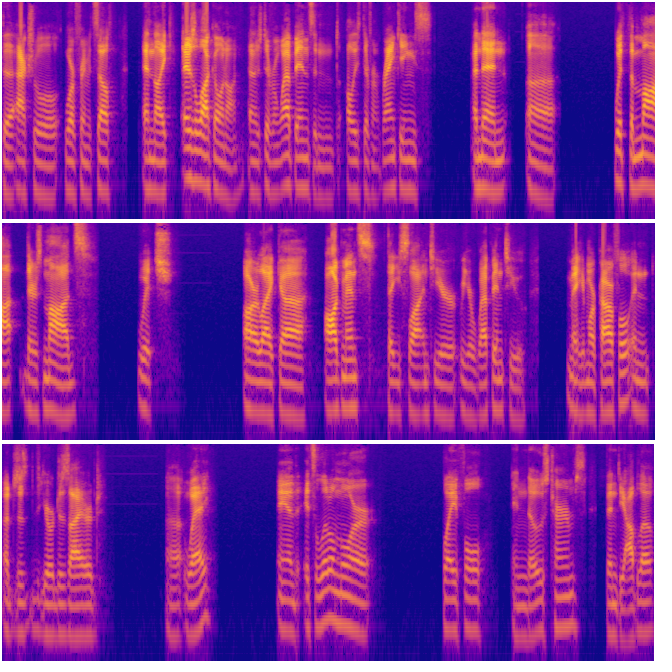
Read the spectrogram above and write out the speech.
the actual Warframe itself. And like, there's a lot going on, and there's different weapons and all these different rankings, and then uh, with the mod, there's mods, which are like uh, augments that you slot into your your weapon to make it more powerful and a, des- your desired uh, way. And it's a little more playful in those terms than Diablo,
